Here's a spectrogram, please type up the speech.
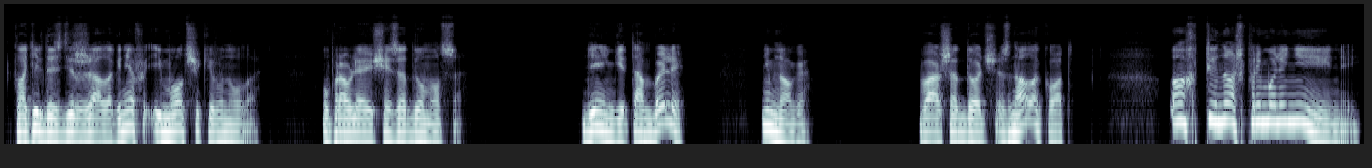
Клотильда сдержала гнев и молча кивнула. Управляющий задумался. — Деньги там были? — Немного. — Ваша дочь знала код? — Ах ты наш прямолинейный!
